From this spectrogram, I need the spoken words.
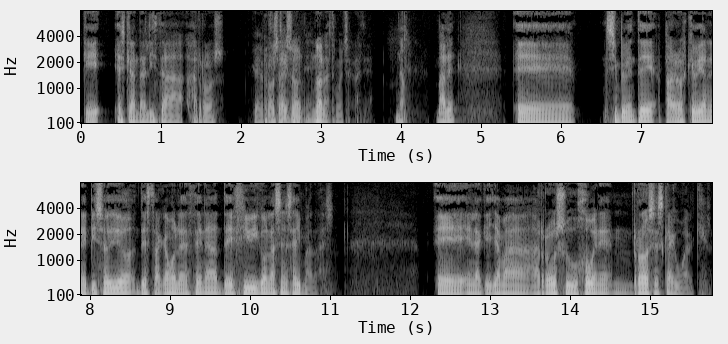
que escandaliza a Ross. Que Ross a eso no le hace mucha gracia. No. ¿Vale? Eh, simplemente, para los que vean el episodio, destacamos la escena de Phoebe con las ensaimadas. Eh, en la que llama a Ross su joven eh, Ross Skywalker.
